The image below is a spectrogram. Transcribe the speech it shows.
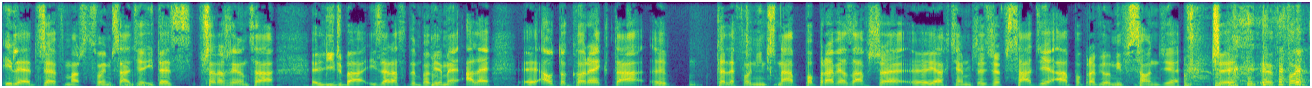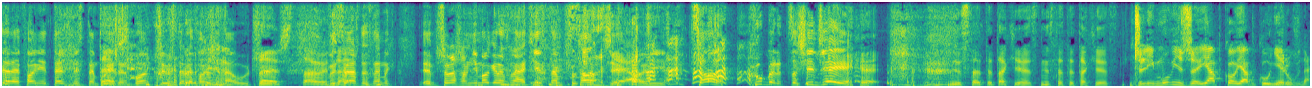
ile drzew masz w swoim sadzie i to jest przerażająca liczba i zaraz o tym powiemy, ale autokorekta telefoniczna poprawia zawsze, ja chciałem pisać, że w sadzie, a poprawiło mi w sądzie. Czy w twoim telefonie też występuje też. ten błąd, czy już telefon się nauczył? Też, cały Wysyłasz czas znajomych, e, przepraszam, nie mogę rozmawiać, jestem w sądzie, a oni, co? Hubert, co się dzieje? Niestety tak jest, niestety tak jest. Czyli mówisz, że jabłko jabłku nierówne.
